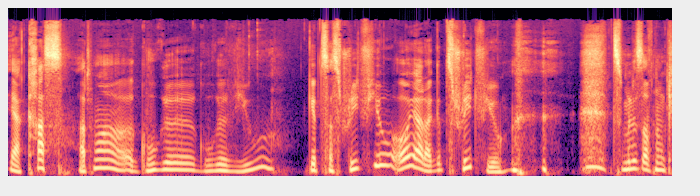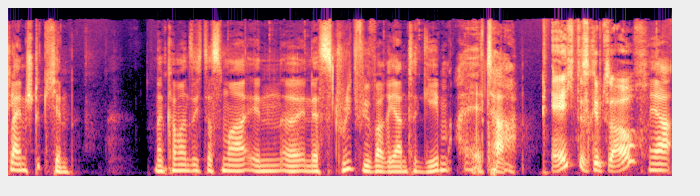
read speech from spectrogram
ja, krass. Warte mal, Google, Google View. Gibt's da Street View? Oh ja, da gibt's Street View. Zumindest auf einem kleinen Stückchen. Dann kann man sich das mal in, äh, in der Street View Variante geben. Alter. Echt? Das gibt's auch? Ja.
